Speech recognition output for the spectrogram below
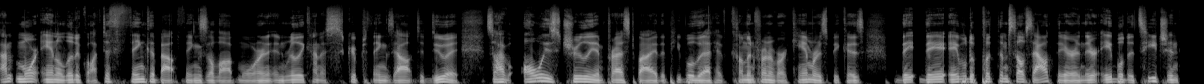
I'm more analytical. I have to think about things a lot more and, and really kind of script things out to do it. So I've always truly impressed by the people that have come in front of our cameras because they they're able to put themselves out there and they're able to teach. And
